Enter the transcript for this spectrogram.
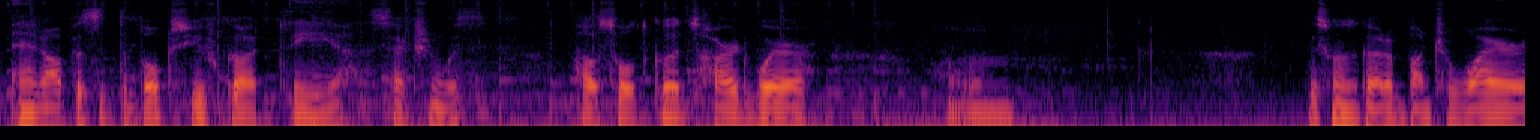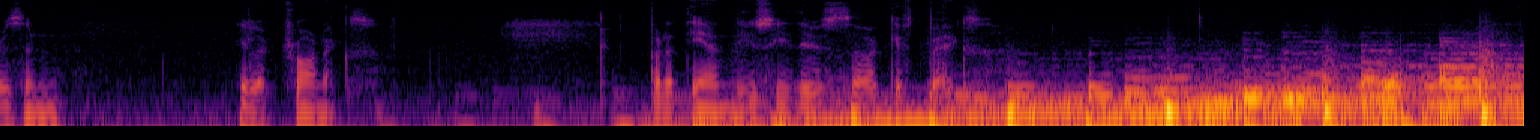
And opposite the books, you've got the uh, section with household goods, hardware. Um, this one's got a bunch of wires and electronics. But at the end, you see there's uh, gift bags. These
